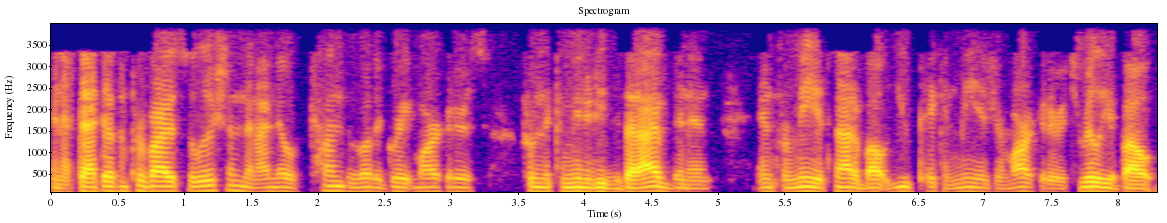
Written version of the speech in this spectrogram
And if that doesn't provide a solution, then I know tons of other great marketers from the communities that I've been in. And for me, it's not about you picking me as your marketer. It's really about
